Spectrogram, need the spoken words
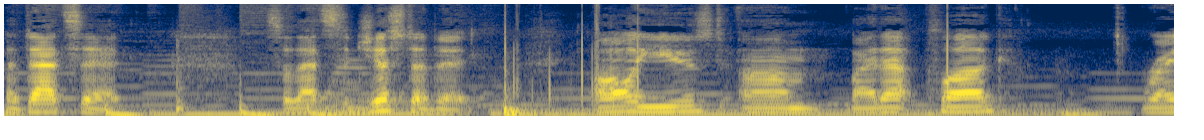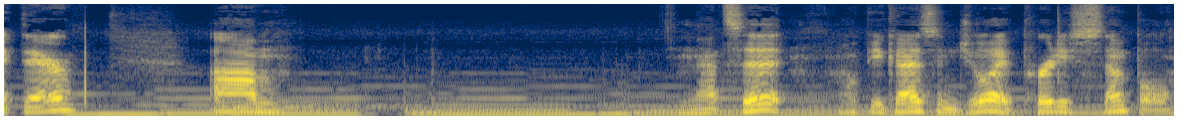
but that's it. So that's the gist of it. All used um, by that plug right there. Um, and that's it. Hope you guys enjoy. Pretty simple.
